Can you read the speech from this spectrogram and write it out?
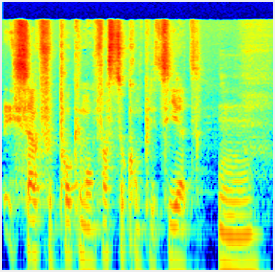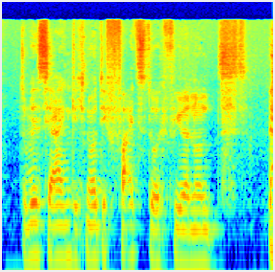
Ich sag für Pokémon fast so kompliziert. Du willst ja eigentlich nur die Fights durchführen und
